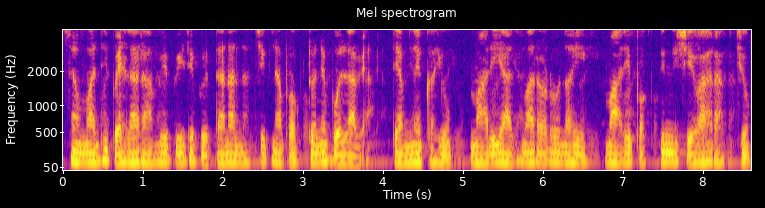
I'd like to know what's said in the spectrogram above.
સમાધિ પહેલાં રામવી પીરે પોતાના નજીકના ભક્તોને બોલાવ્યા. તેમને કહ્યું, મારી યાદમાં રડો નહીં, મારી ભક્તિની સેવા રાખજો.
